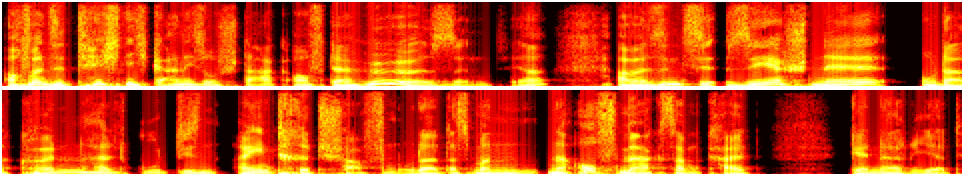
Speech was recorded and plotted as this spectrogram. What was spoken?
Auch wenn sie technisch gar nicht so stark auf der Höhe sind, ja, aber sind sie sehr schnell oder können halt gut diesen Eintritt schaffen oder dass man eine Aufmerksamkeit generiert.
